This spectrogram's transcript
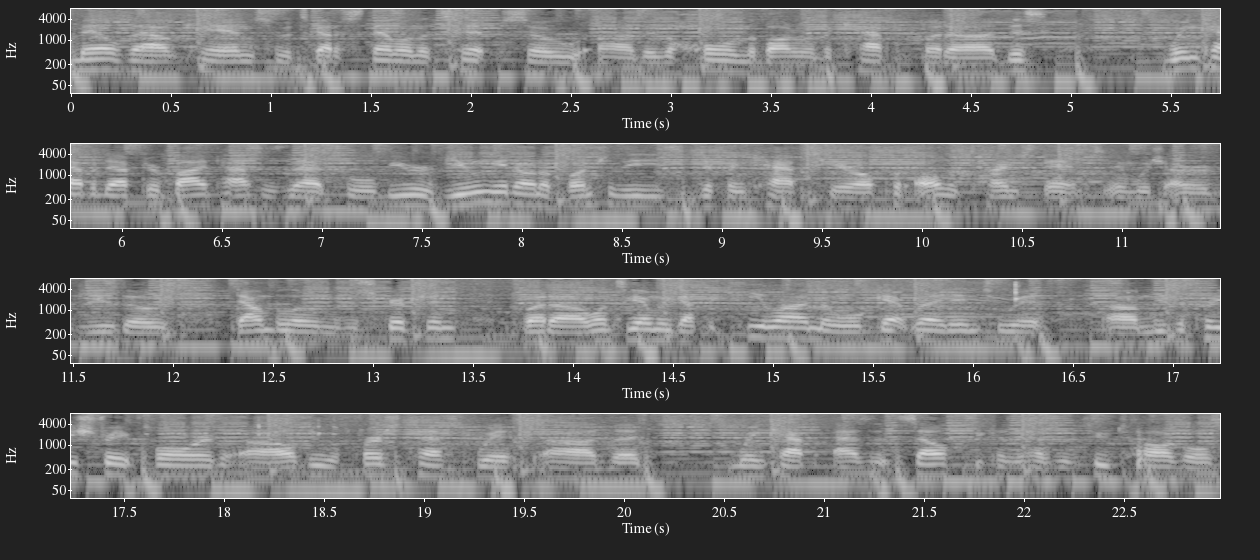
male valve cans, so it's got a stem on the tip, so uh, there's a hole in the bottom of the cap, but uh, this wing cap adapter bypasses that, so we'll be reviewing it on a bunch of these different caps here. I'll put all the timestamps in which I review those down below in the description. But uh, once again, we got the key lime and we'll get right into it. Um, these are pretty straightforward. Uh, I'll do a first test with uh, the wing cap as itself because it has the two toggles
